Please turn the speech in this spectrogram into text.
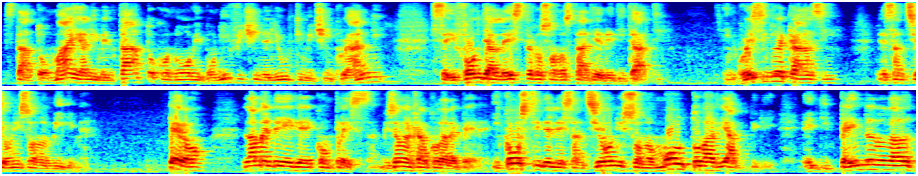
stato mai alimentato con nuovi bonifici negli ultimi 5 anni, se i fondi all'estero sono stati ereditati. In questi due casi le sanzioni sono minime. Però la materia è complessa, bisogna calcolare bene. I costi delle sanzioni sono molto variabili e dipendono dal,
